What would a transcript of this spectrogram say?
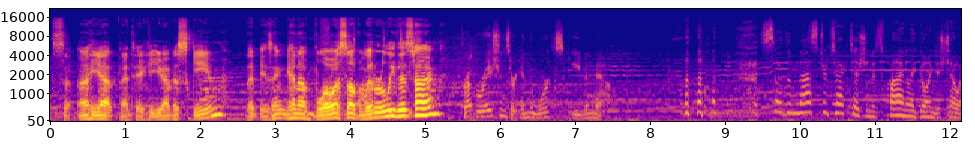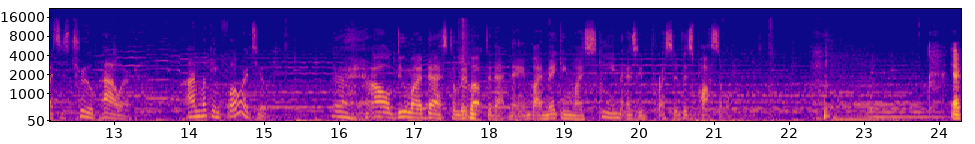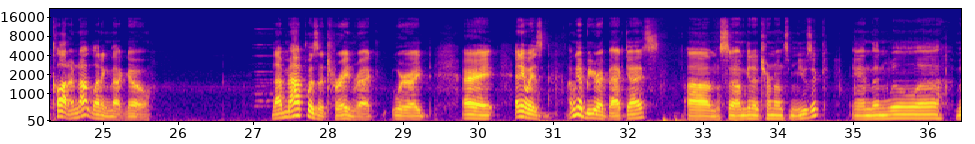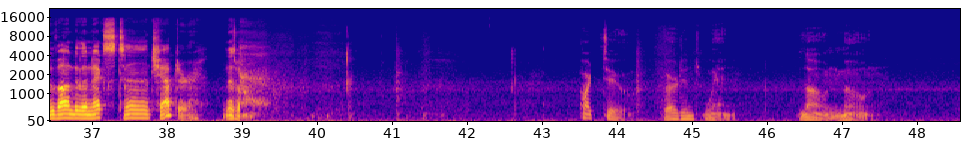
So, uh, yeah, I take it you have a scheme that isn't gonna blow us up literally this time? Preparations are in the works even now. So the master tactician is finally going to show us his true power. I'm looking forward to it. I'll do my best to live up to that name by making my scheme as impressive as possible. Yeah, Claude, I'm not letting that go. That map was a train wreck where I... Alright, anyways, I'm gonna be right back, guys. Um, so I'm gonna turn on some music, and then we'll uh, move on to the next uh, chapter. This one. Part 2 Verdant Wind Lone Moon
